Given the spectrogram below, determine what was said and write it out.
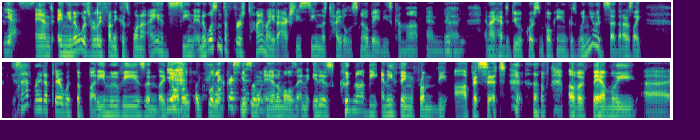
Yes. and and you know it was really funny because when i had seen and it wasn't the first time i had actually seen the title of snow babies come up and uh, Mhm. and i had to do of course some poking in because when you had said that i was like is that right up there with the buddy movies and like all those like little little movie. animals and it is could not be anything from the opposite of, of a family uh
